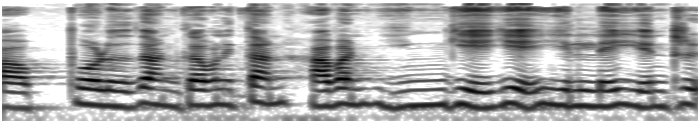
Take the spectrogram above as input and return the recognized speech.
அப்பொழுதுதான் கவனித்தான். அவன் இங்கேயே இல்லை என்று.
